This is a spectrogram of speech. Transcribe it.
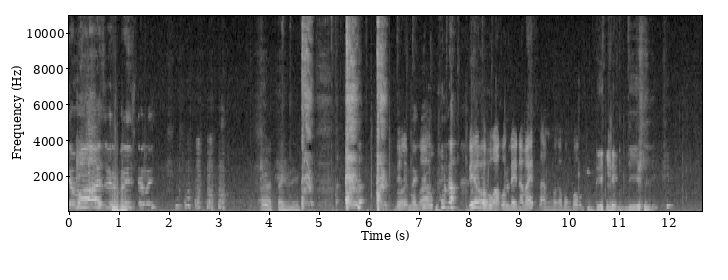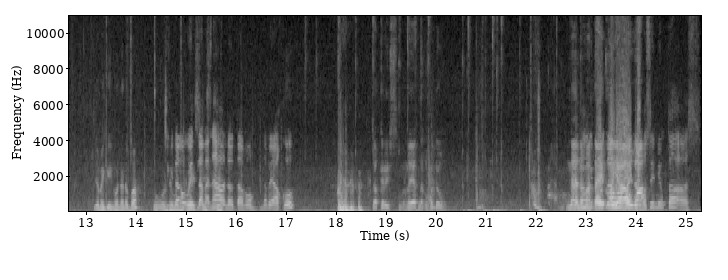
Yung mga aswir pressure eh. Atay ni. Dili mo ka. Dili pa Yaw. buo akong dynamite ang mga bungbok. Dili. Dili. Yung may gingon na na ba? Sige daw, wait lang anhaw daw tamo. Nabi ako. Chris, malayat na ko pa dong. Na, Ano, namatay ko, yawa. nakusin yung taas.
